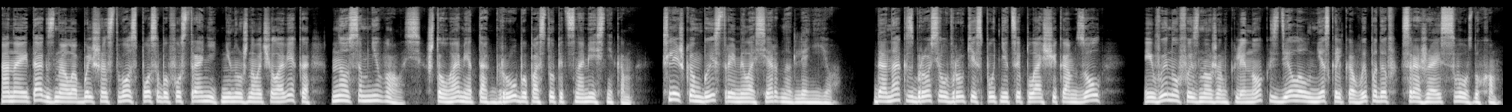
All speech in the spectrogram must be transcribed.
Она и так знала большинство способов устранить ненужного человека, но сомневалась, что Ламия так грубо поступит с наместником, слишком быстро и милосердно для нее. Данак сбросил в руки спутницы плащ и камзол — и, вынув из ножен клинок, сделал несколько выпадов, сражаясь с воздухом.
